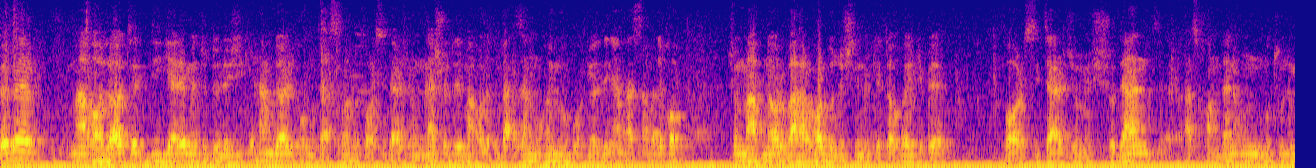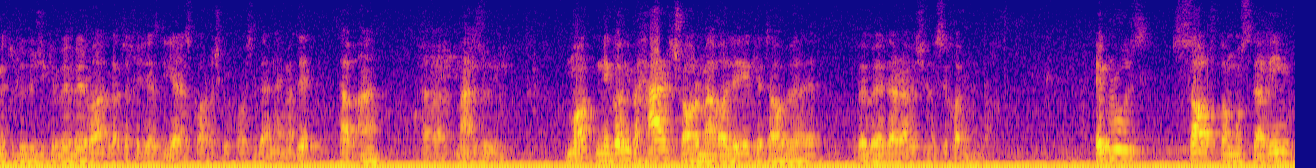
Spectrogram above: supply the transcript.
وبر مقالات دیگر متدولوژیکی هم داره که خب متاسفانه به فارسی ترجمه نشده. مقالات بعضا مهم و بنیادین هم هستن ولی خب چون مبنا رو به هر حال گذاشتین رو کتاب هایی که به فارسی ترجمه شدند از خواندن اون متون متدولوژیک وبر و البته خیلی از دیگر از کارهاش که به فارسی در نیامده طبعا معذوریم. ما نگاهی به هر چهار مقاله کتاب وبر در روش شناسی خواهیم انداخت. امروز صاف و مستقیم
